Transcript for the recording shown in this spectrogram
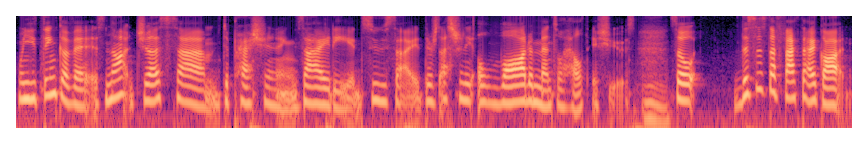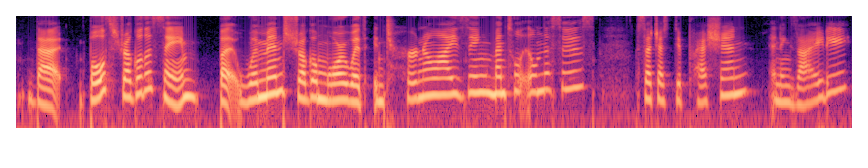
When you think of it, it's not just um, depression, anxiety, and suicide. There's actually a lot of mental health issues. So this is the fact that I got that both struggle the same, but women struggle more with internalizing mental illnesses such as depression and anxiety,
